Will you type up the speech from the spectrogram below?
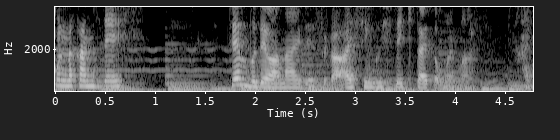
こんな感じです。全部ではないですがアイシングしていきたいと思います。はい。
